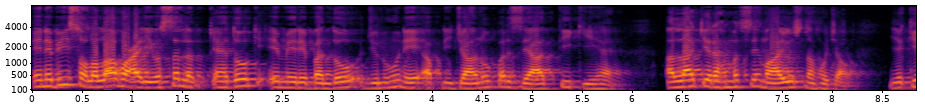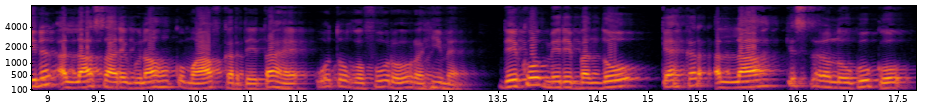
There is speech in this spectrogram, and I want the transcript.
اے نبی صلی اللہ علیہ وسلم، کہہ دو کہ اے میرے بندو، جنہوں نے اپنی جانوں پر زیادتی کی ہے، اللہ کی رحمت سے مایوس نہ ہو جاؤ۔ یقیناً اللہ سارے گناہوں کو معاف کر دیتا ہے، وہ تو غفور و رحیم ہے۔ دیکھو میرے بندو، کہہ کر اللہ کس طرح لوگوں کو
